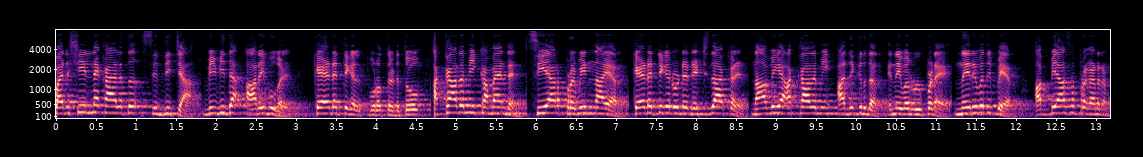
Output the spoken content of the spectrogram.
പരിശീലന കാലത്ത് സിദ്ധിച്ച വിവിധ അറിവുകൾ കേഡറ്റുകൾ പുറത്തെടുത്തു. Academy commandant C R Praveen Nair കേഡറ്റുകളുടെ രക്ഷിതാക്കൾ നാവിക അക്കാദമി അധികൃതർ എന്നിവർ ഉൾപ്പെടെ നിരവധി പേർ അഭ്യാസ പ്രകടനം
